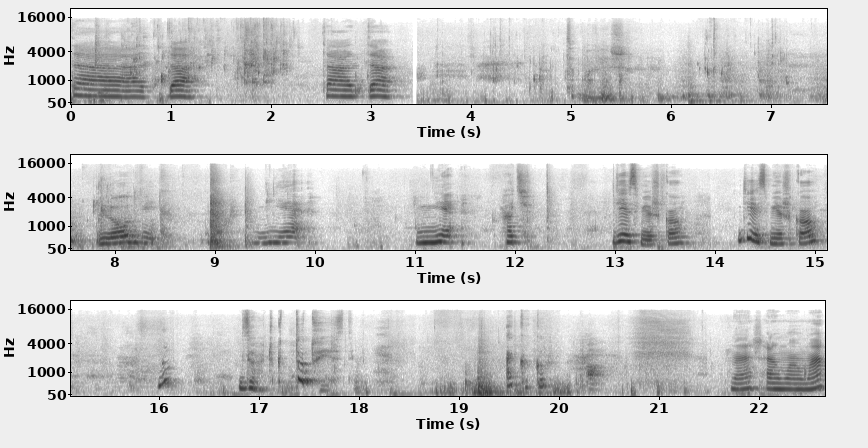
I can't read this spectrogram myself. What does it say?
Tada. Tada. Co powiesz? Ludwik. Nie. Nie. Chodź. Gdzie jest Mieszko? Gdzie jest Mieszko? No. Zobacz, kto tu jest? A kogo? Nasza mama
